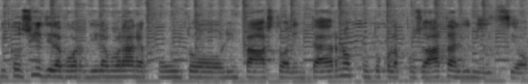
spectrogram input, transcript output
Vi consiglio di, lavor- di lavorare appunto l'impasto all'interno appunto con la posata all'inizio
